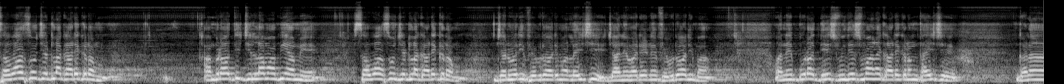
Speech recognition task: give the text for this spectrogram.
સવાસો જેટલા કાર્યક્રમ અમરાવતી જિલ્લામાં બી અમે સવાસો જેટલા કાર્યક્રમ જાન્યુઆરી, ફેબ્રુઆરીમાં લઈ છીએ જાન્યુઆરી અને ફેબ્રુઆરીમાં. અને પૂરા દેશ વિદેશમાં આના કાર્યક્રમ થાય છે. ઘણા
